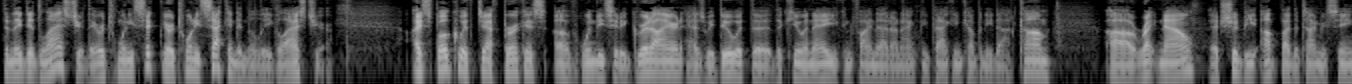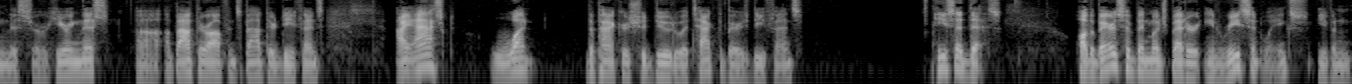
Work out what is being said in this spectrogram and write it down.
than they did last year. They were 26 they were 22nd in the league last year. I spoke with Jeff Berckes of Windy City Gridiron, as we do with the, the Q&A. You can find that on acmepackingcompany.com. Uh, right now, it should be up by the time you're seeing this or hearing this, uh, about their offense, about their defense. I asked what the Packers should do to attack the Bears' defense. He said this While the Bears have been much better in recent weeks, even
